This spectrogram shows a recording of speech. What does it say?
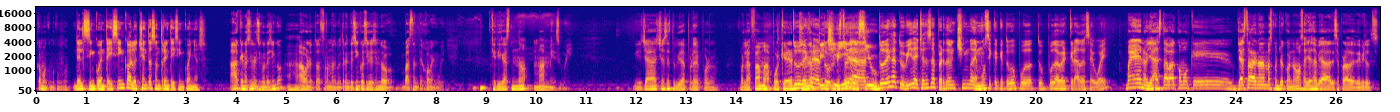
¿Cómo, cómo, cómo, cómo? Del 55 al 80 son 35 años. Ah, que nació en el 55. Ajá. Ah, bueno, de todas formas, güey. 35 sigue siendo bastante joven, güey. que digas, no mames, güey. Y ya echaste tu vida a perder por, por la fama, por querer Tú una deja tu pinche historia de vida, Siu. tú deja tu vida, echaste a perder un chingo de música que tuvo, pudo, tú pudo haber creado ese güey. Bueno, ya estaba como que. Ya estaba nada más con Yoko, ¿no? O sea, ya se había separado de The Beatles.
